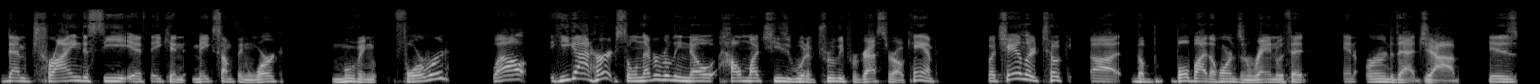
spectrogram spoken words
them trying to see if they can make something work moving forward? Well, he got hurt, so we'll never really know how much he would have truly progressed throughout camp. But Chandler took uh, the bull by the horns and ran with it and earned that job. His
